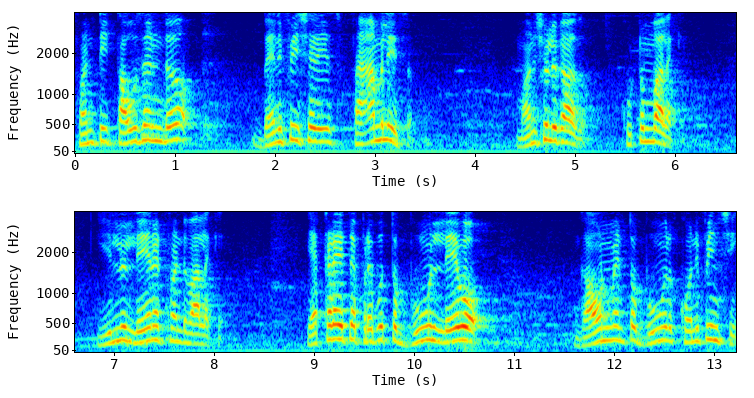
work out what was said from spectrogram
ట్వంటీ థౌజండ్ బెనిఫిషరీస్ ఫ్యామిలీస్ మనుషులు కాదు కుటుంబాలకి ఇల్లు లేనటువంటి వాళ్ళకి. ఎక్కడైతే ప్రభుత్వ భూములు లేవో గవర్నమెంట్తో భూములు కొనిపించి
